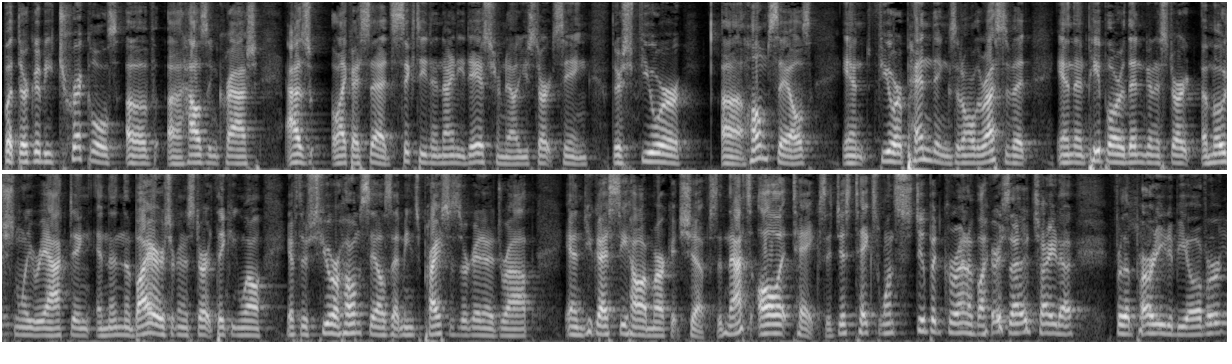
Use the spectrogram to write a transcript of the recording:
But there could be trickles of a housing crash as, like I said, 60 to 90 days from now, you start seeing there's fewer uh, home sales and fewer pendings and all the rest of it. And then people are then going to start emotionally reacting. And then the buyers are going to start thinking, well, if there's fewer home sales, that means prices are going to drop. And you guys see how a market shifts. And that's all it takes. It just takes one stupid coronavirus out of China for the party to be over.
